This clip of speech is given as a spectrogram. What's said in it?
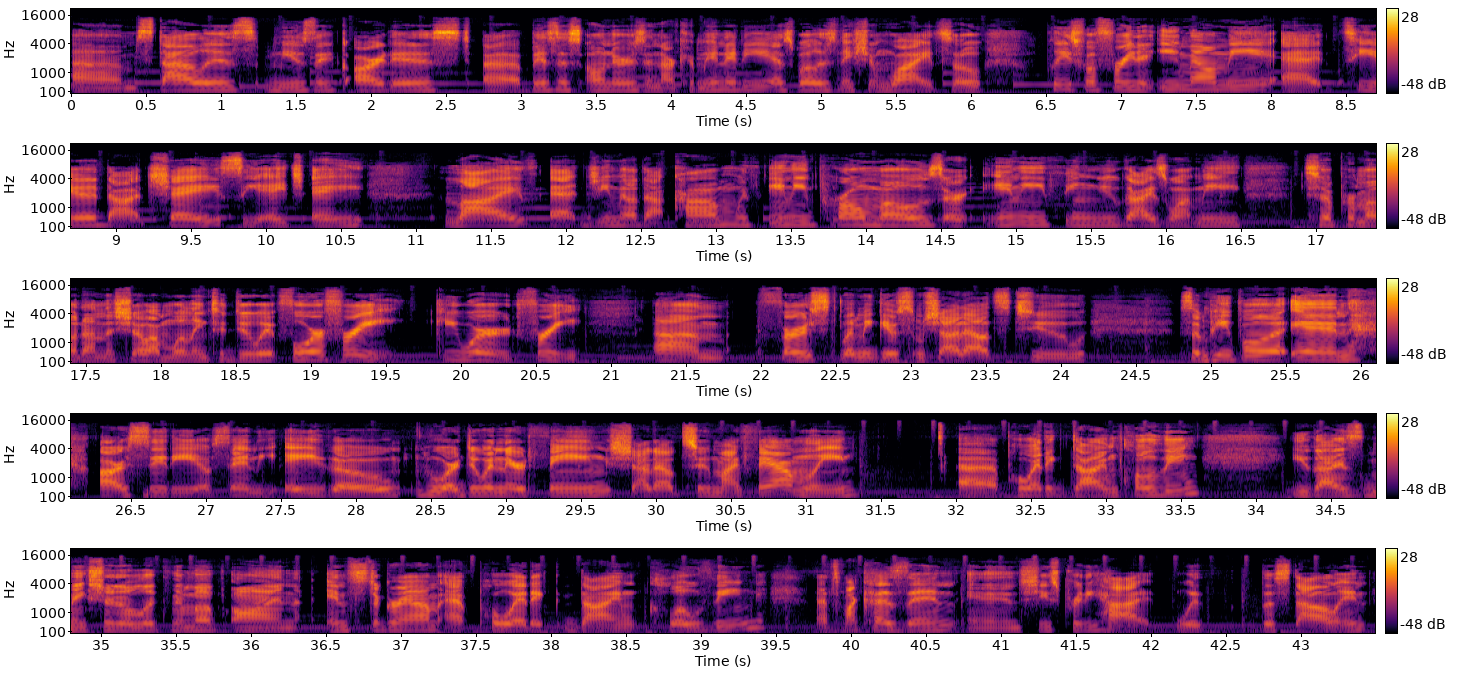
um, stylists, music artists, uh, business owners in our community, as well as nationwide. So, please feel free to email me at tia.che, C H A live at gmail.com with any promos or anything you guys want me to promote on the show. I'm willing to do it for free. Keyword free. Um, first, let me give some shout outs to some people in our city of San Diego who are doing their thing. Shout out to my family, uh, Poetic Dime Clothing you guys make sure to look them up on Instagram at Poetic Dime Clothing. That's my cousin, and she's pretty hot with the styling.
